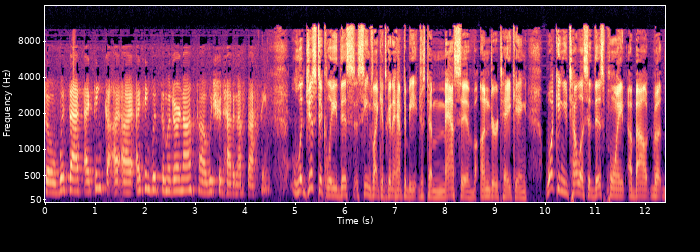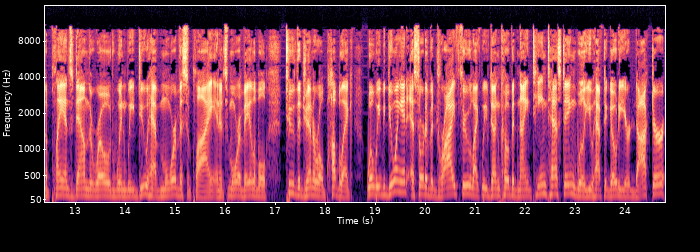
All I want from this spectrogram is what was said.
so with that, I think I, I, think with the Moderna, uh, we should have enough vaccine. Logistically, this seems like it's going to have to be just a massive undertaking. What can you tell us at this point about the plans down the road when we do have more of a supply and it's more available to the general public? Will we be doing it as sort of a drive-through like we've done COVID nineteen testing? Will you have to go to your doctor?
